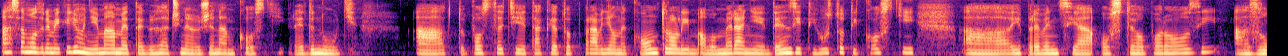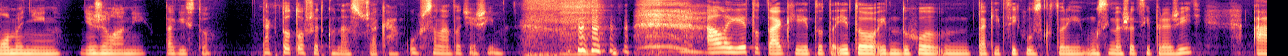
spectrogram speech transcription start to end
A samozrejme, keď ho nemáme, tak začínajú ženám kosti rednúť. A to v podstate takéto pravidelné kontroly alebo meranie denzity, hustoty kosti je prevencia osteoporózy a zlomenín neželaných takisto. Tak toto všetko nás čaká. Už sa na to teším. Ale je to tak, je to, je to jednoducho mm, taký cyklus, ktorý musíme všetci prežiť. A,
